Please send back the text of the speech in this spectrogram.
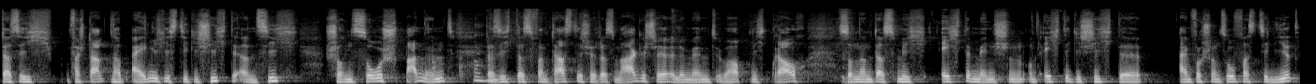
dass ich verstanden habe, eigentlich ist die Geschichte an sich schon so spannend, mhm. dass ich das fantastische, das magische Element überhaupt nicht brauche, sondern dass mich echte Menschen und echte Geschichte einfach schon so fasziniert,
